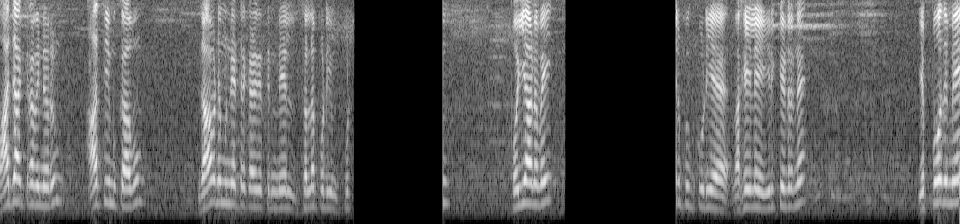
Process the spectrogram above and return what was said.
பாஜகவினரும் அதிமுகவும் திராவிட முன்னேற்ற கழகத்தின் மேல் சொல்லப்படும் குற்றம் பொய்யானவை கூடிய வகையிலே இருக்கின்றன. எப்போதுமே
